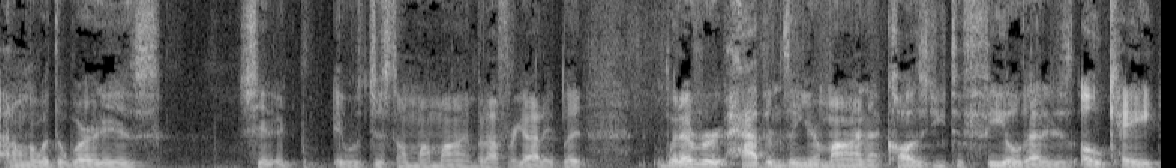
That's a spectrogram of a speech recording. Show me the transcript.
I don't know what the word is. Shit, it, it was just on my mind, but I forgot it. But whatever happens in your mind that causes you to feel that it is okay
